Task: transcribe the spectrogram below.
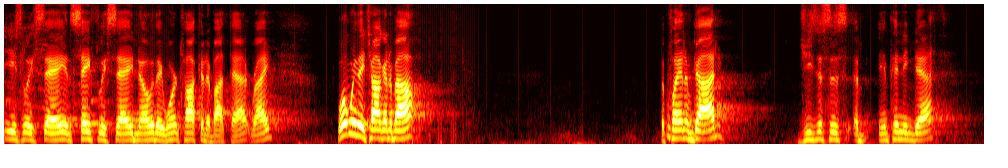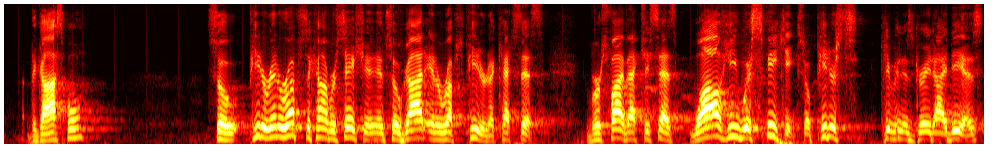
easily say and safely say, no, they weren't talking about that, right? What were they talking about? The plan of God, Jesus' impending death, the gospel. So Peter interrupts the conversation, and so God interrupts Peter. Now, catch this. Verse 5 actually says, while he was speaking. So Peter's giving his great ideas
